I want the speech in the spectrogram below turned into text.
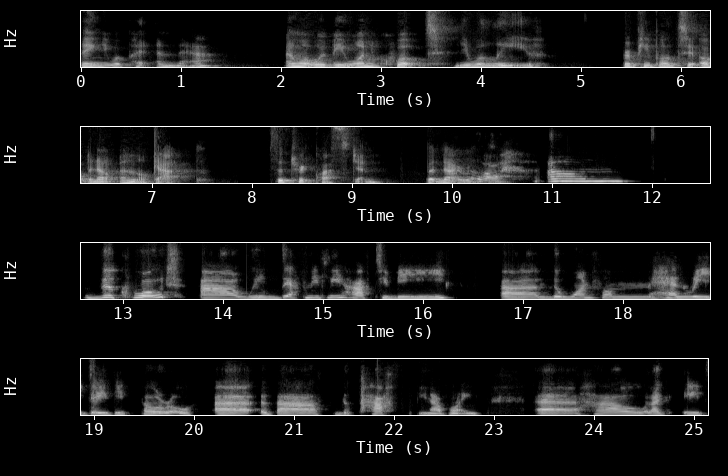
thing you would put in there? And what would be one quote you will leave for people to open up and look at? It's a trick question but not really. Um, the quote uh, will definitely have to be um, the one from Henry David Thoreau uh, about the path in our brain. Uh, how like it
